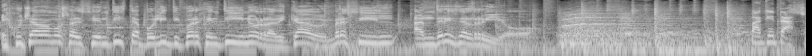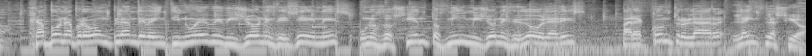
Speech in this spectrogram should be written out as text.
Escuchábamos al cientista político argentino radicado en Brasil, Andrés del Río. Paquetazo. Japón aprobó un plan de 29 billones de yenes, unos 200 mil millones de dólares, para controlar la inflación.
